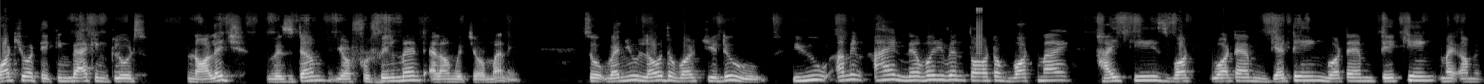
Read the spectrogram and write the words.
what you're taking back includes knowledge wisdom your fulfillment along with your money. So when you love the work you do you i mean i never even thought of what my hike is what what i'm getting what i'm taking. My i mean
